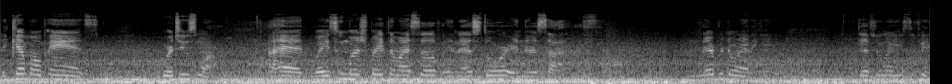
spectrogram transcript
The camo pants were too small. I had way too much faith in myself in that store and their size. Never doing that again. Definitely gonna use the fit.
